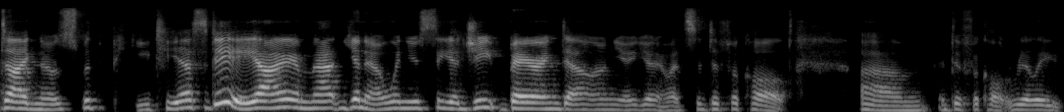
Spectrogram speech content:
diagnosed with PTSD. I am that, you know, when you see a Jeep bearing down on you, you know, it's a difficult um, a difficult really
